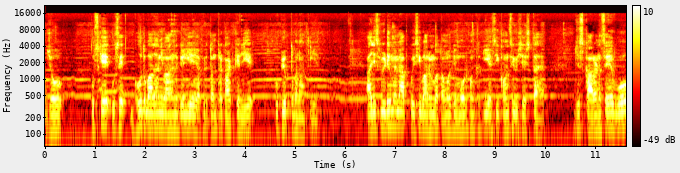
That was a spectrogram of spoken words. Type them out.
जो उसके, उसे भूत बाधा निवारण के लिए या फिर तंत्र काट के लिए उपयुक्त बनाती है। आज इस वीडियो में मैं आपको इसी बारे में बताऊँगा कि मोर पंख की ऐसी कौन सी विशेषता है, जिस कारण से वो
